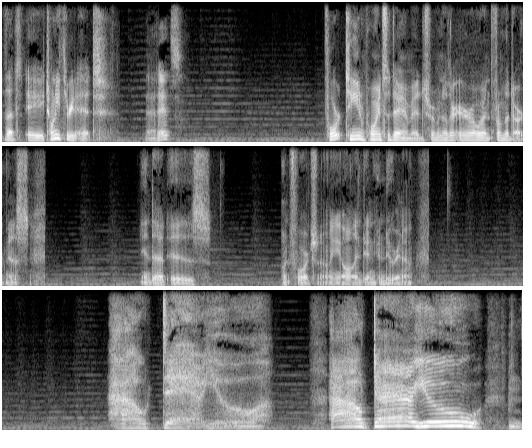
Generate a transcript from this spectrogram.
that's a twenty-three to hit. That hits. 14 points of damage from another arrow in, from the darkness. And that is unfortunately all Endien can do right now. How dare you? How dare you? And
